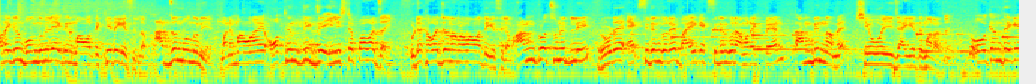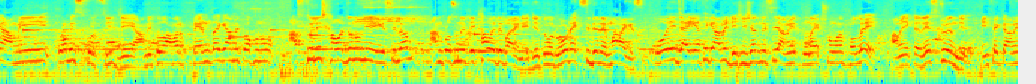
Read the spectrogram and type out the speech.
অনেকজন বন্ধু মিলে একদিন মামাতে খেতে গেছিলাম। আটজন বন্ধু নিয়ে। মানে মামায় অথেন্টিক যে ইলিশটা পাওয়া যায় ওটা খাওয়ার জন্য আমরা মামাতে গেছিলাম। আনফর্চুনেটলি রোডে অ্যাক্সিডেন্ট করে বাইক অ্যাক্সিডেন্ট করে আমার এক ফ্রেন্ড তানবিন নামে সে ওই জায়গাতে মারা যায়। তো ওইখান থেকে আমি প্রমিস করছি যে আমি তো আমার ফ্রেন্ডটাকে আমি কখনো আস্ত ইলিশ খাওয়ার জন্য নিয়ে গেছিলাম। আনফর্চুনেটলি খাওয়াইতে পারিনি যেহেতু রোড অ্যাক্সিডেন্টে মারা গেছে। ওই জায়গা থেকে আমি ডিসিশন নিয়েছি আমি কোনো এক সময় হলে আমি একটা রেস্টুরেন্ট দিব। ইনফ্যাক্ট আমি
